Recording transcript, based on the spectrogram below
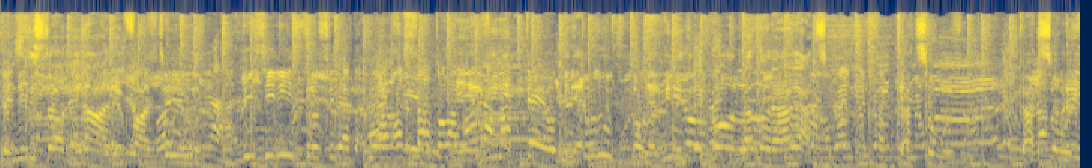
venditi straordinari infatti. Di sinistro si è passato la palla Matteo dentro tutto Minervini 3 gol, allora ragazzi, cazzo vuoi? Cazzo vuoi?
